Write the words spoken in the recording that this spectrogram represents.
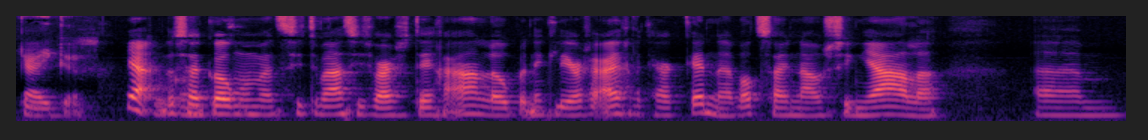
kijken. Ja, dus zij komen met situaties waar ze tegenaan lopen. En ik leer ze eigenlijk herkennen. Wat zijn nou signalen um,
